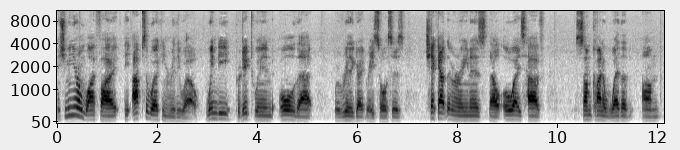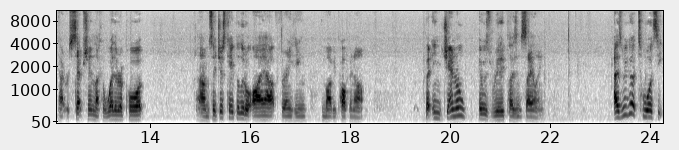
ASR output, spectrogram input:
Assuming you're on Wi Fi, the apps are working really well. Windy, Predict Wind, all that were really great resources. Check out the marinas, they'll always have some kind of weather um, at reception, like a weather report. Um, so just keep a little eye out for anything that might be popping up. But in general, it was really pleasant sailing. As we got towards the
